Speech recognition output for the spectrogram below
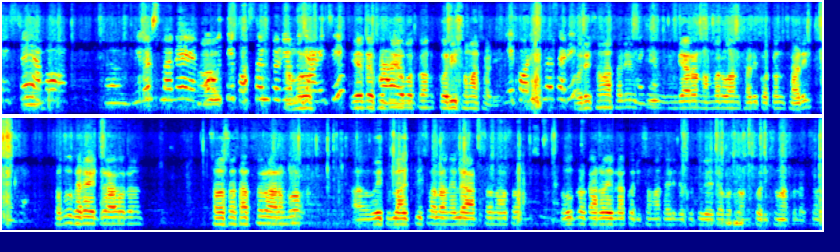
ନିଶ୍ଚୟ ଦେଖୁଥିବେ ବର୍ତ୍ତମାନ କରିସମା ଶାଢୀ କରିସମା ଶାଢୀ ଇଣ୍ଡିଆର ନମ୍ବର 1 ଶାଢୀ କଟନ ଶାଢୀ ସବୁ ଭେରାଇଟିର ଆମର 600 700 ରୁ ଆରମ୍ଭ ଆଉ ୱିଥ୍ ବ୍ଲାଉଜ୍ ପିସ୍ ବାଲା ନେଲେ 800 900 ସବୁ ପ୍ରକାରର ଏଗୁଡ଼ା କରିସମା ଶାଢୀ ଦେଖୁଥିବେ ଏଇଟା ବର୍ତ୍ତମାନ କରିସମା କଲେକ୍ସନ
